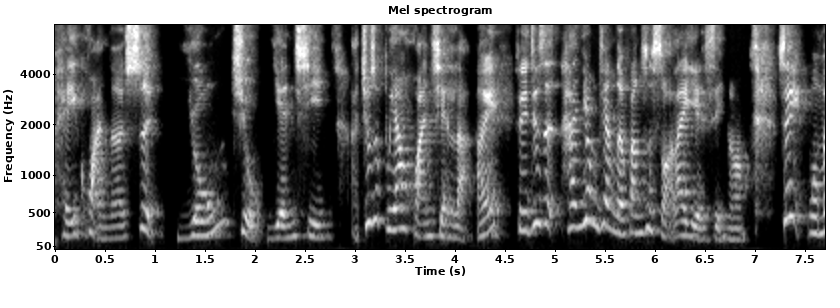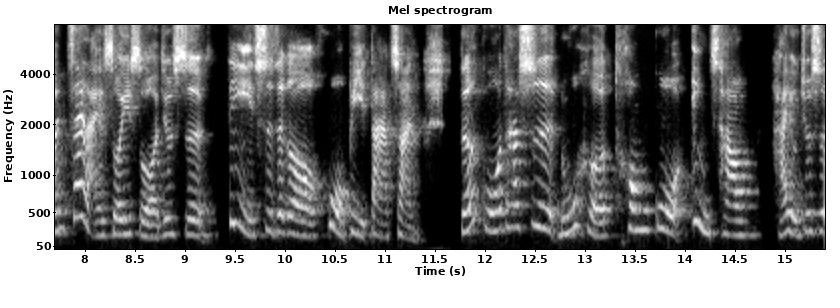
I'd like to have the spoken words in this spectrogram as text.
赔款呢是永久延期就是不要还钱了。哎，所以就是他用这样的方式耍赖也行哦。所以我们再来说一说，就是第一次这个货币大战，德国它是如何通过印钞，还有就是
